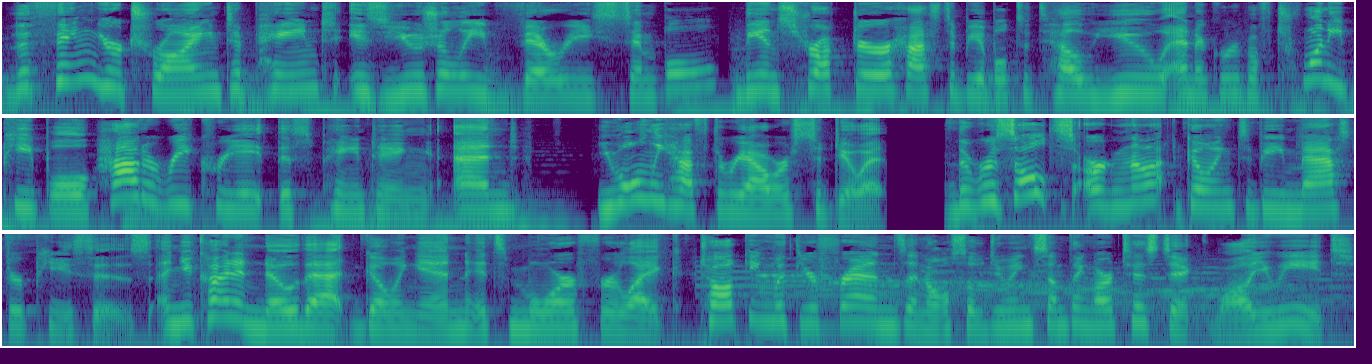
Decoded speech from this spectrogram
The thing you're trying to paint is usually very simple. The instructor has to be able to tell you and a group of 20 people how to recreate this painting, and you only have three hours to do it. The results are not going to be masterpieces, and you kind of know that going in. It's more for like talking with your friends and also doing something artistic while you eat.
